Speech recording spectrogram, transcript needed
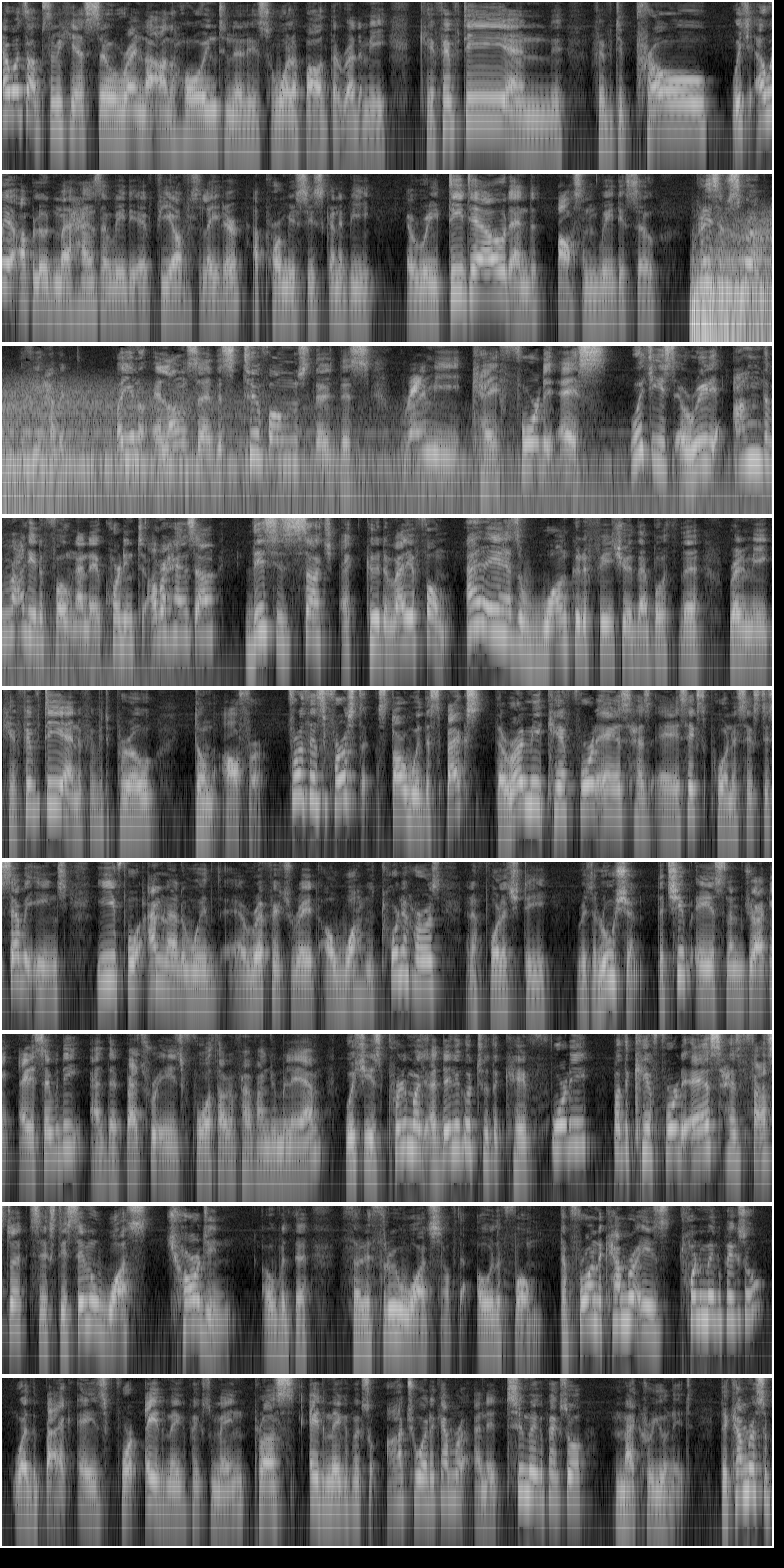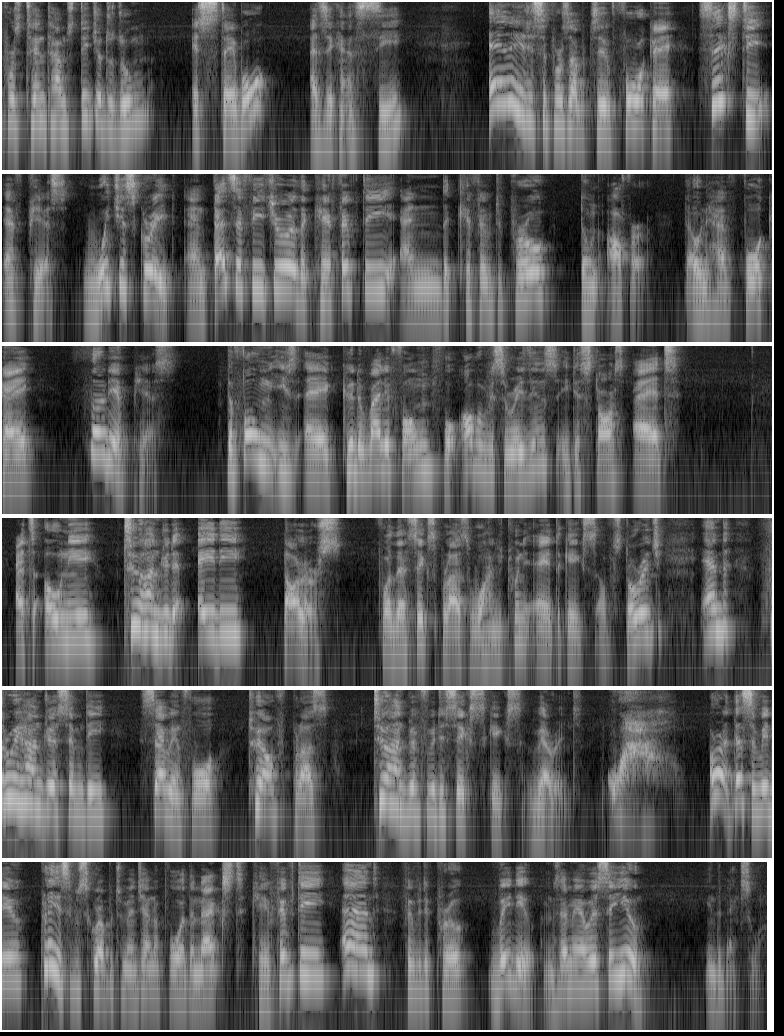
Hey what's up, Sam here. So right now on the whole internet is all about the Redmi K50 and 50 Pro, which I will upload my hands-on video a few hours later. I promise it's gonna be a really detailed and awesome video, so please subscribe if you haven't. But you know, alongside these two phones, there's this Redmi K40S, which is a really undervalued phone and according to our hands-on, this is such a good value phone and it has one good feature that both the Redmi K50 and 50 Pro don't offer. First things first, start with the specs. The Redmi K40S has a 6.67 inch E4 AMOLED with a refresh rate of 120Hz and a Full HD resolution. The chip is Snapdragon 870 and the battery is 4500 mAh, which is pretty much identical to the K40, but the K40S has faster 67 watts charging over the 33 watts of the old phone. The front camera is 20 megapixel, while the back is 48 megapixel main plus 8 megapixel ultra wide camera and a 2 megapixel macro unit. The camera supports 10 times digital zoom, it's stable as you can see, and it supports up to 4K 60 FPS, which is great, and that's a feature the K50 and the K50 Pro don't offer. They only have 4K 30 FPS. The phone is a good value phone for obvious reasons. It starts at at only $280 for the 6 plus 128 gigs of storage and 377 for 12 plus 256 gigs variant. Wow! Alright, that's the video. Please subscribe to my channel for the next K50 and 50 Pro video. I'm Sami, I will see you in the next one.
